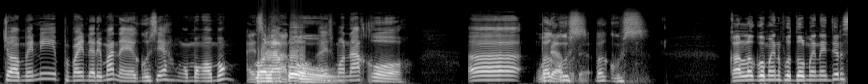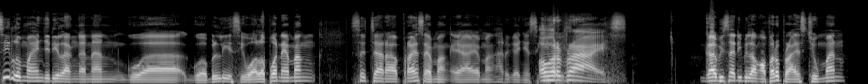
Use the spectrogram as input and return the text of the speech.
Chouameni pemain dari mana ya Gus ya ngomong-ngomong? AS Monaco. AS Monaco. Eh Muda, bagus muda. bagus. Kalau gue main Football Manager sih lumayan jadi langganan gua gua beli sih. Walaupun emang secara price emang ya emang harganya segitu. Overprice. Gak bisa dibilang overprice, cuman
